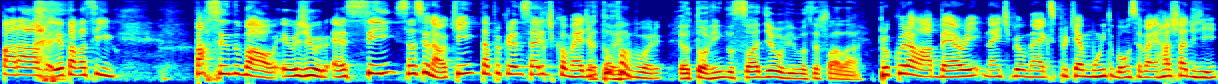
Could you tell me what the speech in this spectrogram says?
parava, eu tava assim passando mal, eu juro. É sensacional. Quem tá procurando série de comédia, por rindo. favor. Eu tô rindo só de ouvir você falar. Procura lá Barry na HBO Max, porque é muito bom, você vai rachar de rir.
